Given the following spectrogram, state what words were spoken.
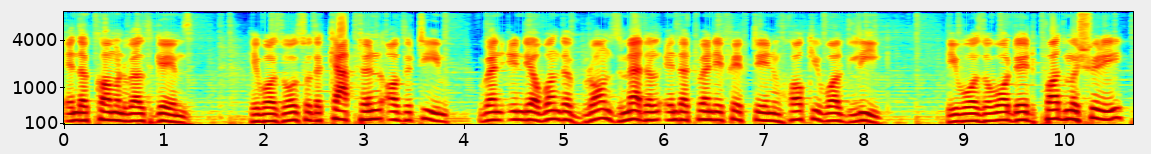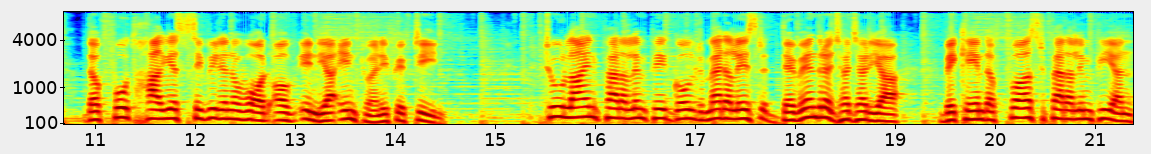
in the Commonwealth Games. He was also the captain of the team when India won the bronze medal in the 2015 Hockey World League. He was awarded Padma Shri, the fourth highest civilian award of India in 2015. Two-line Paralympic gold medalist Devendra Jhajharia became the first Paralympian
